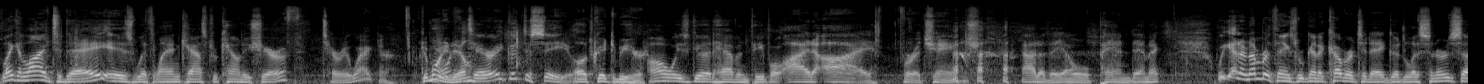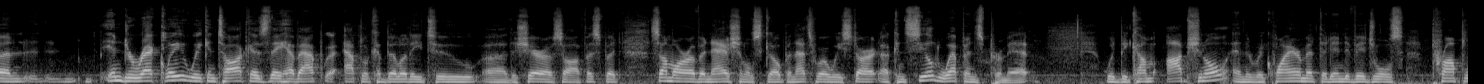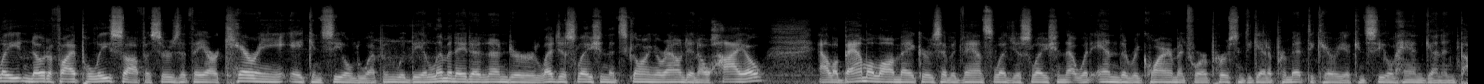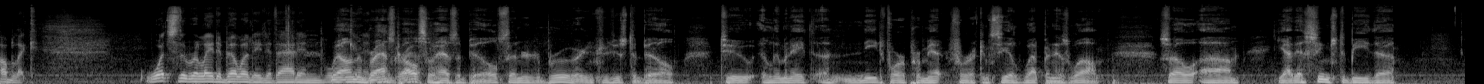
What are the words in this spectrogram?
Lincoln Live today is with Lancaster County Sheriff Terry Wagner. Good morning, Dale. Terry. Good to see you. Oh, it's great to be here. Always good having people eye to eye for a change out of the whole pandemic. We got a number of things we're going to cover today, good listeners. Uh, indirectly, we can talk as they have ap- applicability to uh, the sheriff's office, but some are of a national scope, and that's where we start. A concealed weapons permit would become optional, and the requirement that individuals promptly notify police officers that they are carrying a concealed weapon would be eliminated under legislation that's going around in Ohio. Alabama lawmakers have advanced legislation that would end the requirement for a person to get a permit to carry a concealed handgun in public. What's the relatability to that in Lincoln well, Nebraska, Nebraska also has a bill. Senator Brewer introduced a bill to eliminate a need for a permit for a concealed weapon as well. So, um, yeah, this seems to be the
